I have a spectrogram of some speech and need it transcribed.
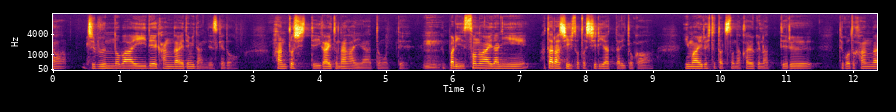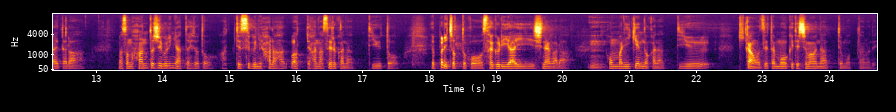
あ自分の場合で考えてみたんですけど半年って意外と長いなと思って、うん、やっぱりその間に新しい人と知り合ったりとか今いる人たちと仲良くなってるってことを考えたら、まあ、その半年ぶりに会った人と会ってすぐに腹割って話せるかなっていうとやっぱりちょっとこう探り合いしながら、うん、ほんまにいけんのかなっていう期間を絶対設けてしまうなって思ったので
